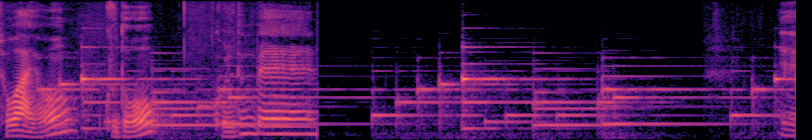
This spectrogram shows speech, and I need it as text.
좋아요, 구독, 골든벨. 예,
